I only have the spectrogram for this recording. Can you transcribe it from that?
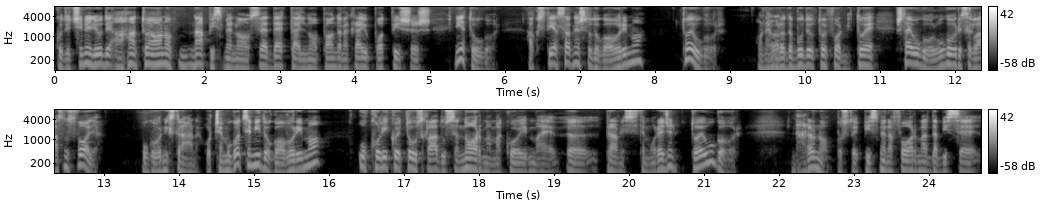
kod većine ljudi, aha, to je ono napismeno, sve detaljno, pa onda na kraju potpišeš. Nije to ugovor. Ako se ti ja sad nešto dogovorimo, to je ugovor. On ne mora da bude u toj formi. To je, šta je ugovor? Ugovor je saglasnost volja ugovornih strana. O čemu god se mi dogovorimo, ukoliko je to u skladu sa normama kojima je e, pravni sistem uređen, to je ugovor. Naravno, postoji pismena forma da bi, se,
